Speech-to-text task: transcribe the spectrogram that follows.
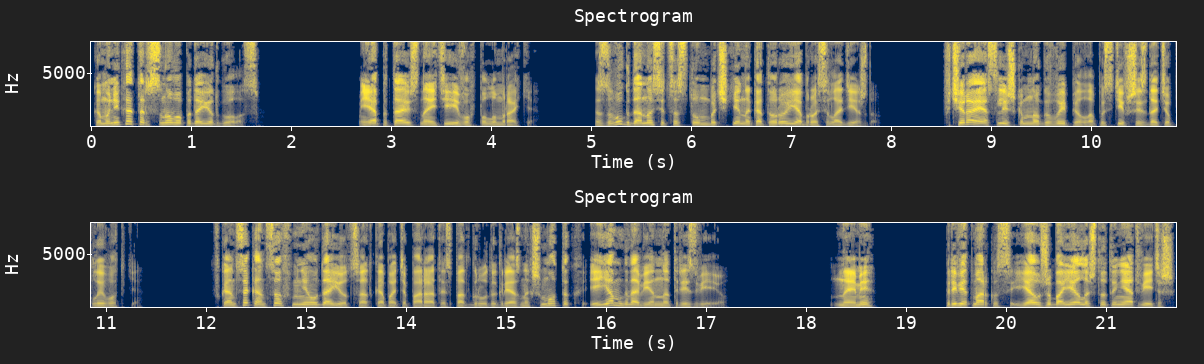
Коммуникатор снова подает голос. Я пытаюсь найти его в полумраке. Звук доносится с тумбочки, на которую я бросил одежду. Вчера я слишком много выпил, опустившись до теплой водки. В конце концов, мне удается откопать аппарат из-под груды грязных шмоток, и я мгновенно трезвею. Неми? Привет, Маркус. Я уже боялась, что ты не ответишь.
